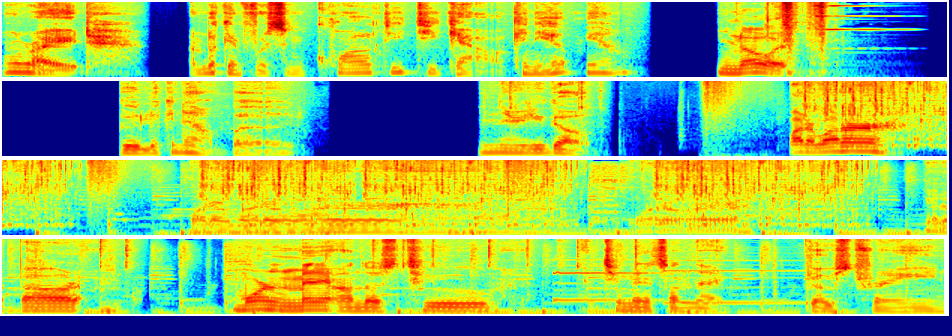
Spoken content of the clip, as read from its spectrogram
All right. I'm looking for some quality Tikal. Can you help me out? You know it. Good looking out, bud. And there you go. Water, water. Water, water, water. Water, water. Got about more than a minute on those two, and two minutes on that ghost train.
